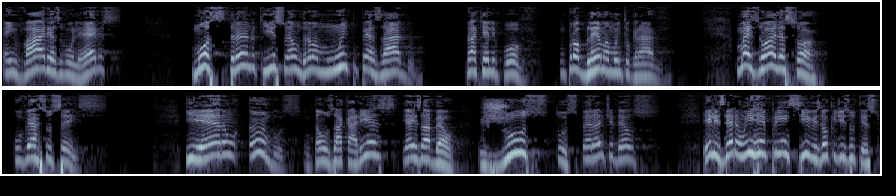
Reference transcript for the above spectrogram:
em várias mulheres, mostrando que isso é um drama muito pesado para aquele povo, um problema muito grave. Mas olha só, o verso 6. E eram ambos, então o Zacarias e a Isabel, justos perante Deus. Eles eram irrepreensíveis, é o que diz o texto,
